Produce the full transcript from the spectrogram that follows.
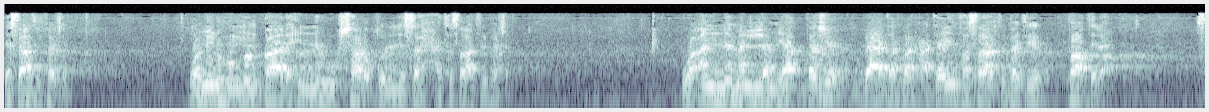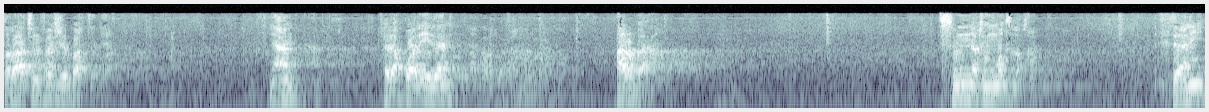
لصلاة الفجر. ومنهم من قال إنه شرط لصحة صلاة الفجر وأن من لم يضطجع بعد الركعتين فصلاة الفجر باطلة صلاة الفجر باطلة. نعم. فالأقوال إذن؟ أربعة. سنة مطلقة. الثاني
